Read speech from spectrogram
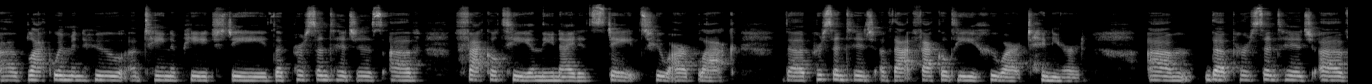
uh, Black women who obtain a PhD, the percentages of faculty in the United States who are Black, the percentage of that faculty who are tenured, um, the percentage of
